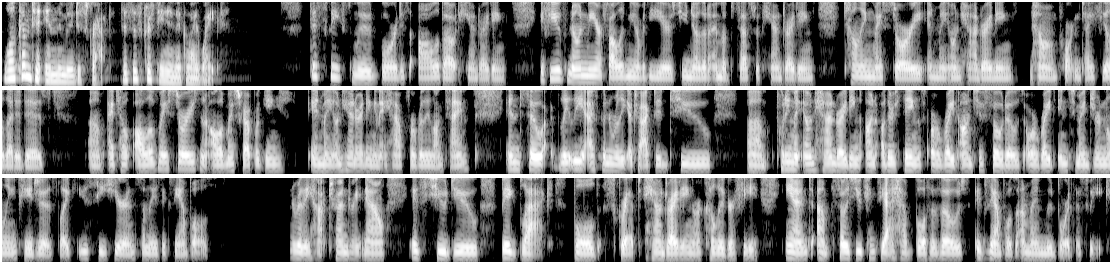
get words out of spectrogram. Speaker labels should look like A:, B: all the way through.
A: Welcome to In the Mood to Scrap. This is Kristina Nicolai White.
B: This week's mood board is all about handwriting. If you've known me or followed me over the years, you know that I'm obsessed with handwriting, telling my story in my own handwriting, and how important I feel that it is. Um, I tell all of my stories and all of my scrapbooking in my own handwriting, and I have for a really long time. And so lately, I've been really attracted to um, putting my own handwriting on other things or right onto photos or right into my journaling pages like you see here in some of these examples. A really hot trend right now is to do big black bold script handwriting or calligraphy and um, so as you can see I have both of those examples on my mood board this week.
